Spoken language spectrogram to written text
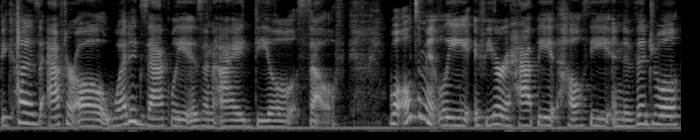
because after all, what exactly is an ideal self? Well, ultimately, if you're a happy, healthy individual,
